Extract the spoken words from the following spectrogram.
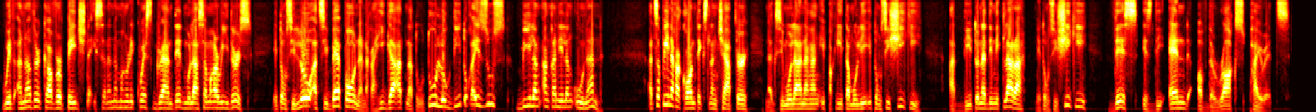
with another cover page na isa na namang request granted mula sa mga readers. Itong si Lo at si Beppo na nakahiga at natutulog dito kay Zeus bilang ang kanilang unan. At sa pinaka-context ng chapter, nagsimula na ngang ipakita muli itong si Shiki. At dito na diniklara nitong si Shiki, this is the end of the Rocks Pirates.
